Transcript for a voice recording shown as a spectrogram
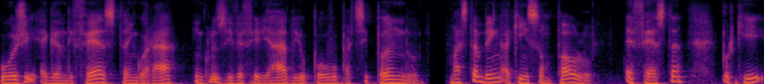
Hoje é grande festa em Guará, inclusive é feriado e o povo participando. Mas também aqui em São Paulo é festa porque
